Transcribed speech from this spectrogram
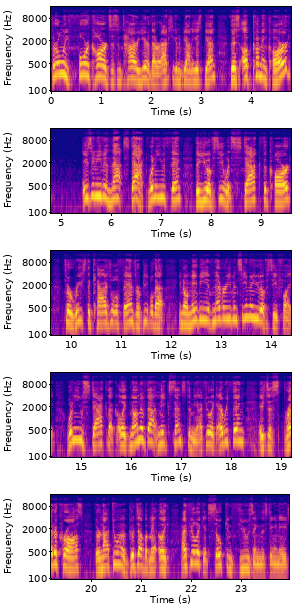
There are only four cards this entire year that are actually going to be on ESPN. This upcoming card isn't even that stacked. Wouldn't you think the UFC would stack the card to reach the casual fans or people that, you know, maybe have never even seen a UFC fight? Wouldn't you stack that? Like, none of that makes sense to me. I feel like everything is just spread across. They're not doing a good job of, man- like, I feel like it's so confusing this day and age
